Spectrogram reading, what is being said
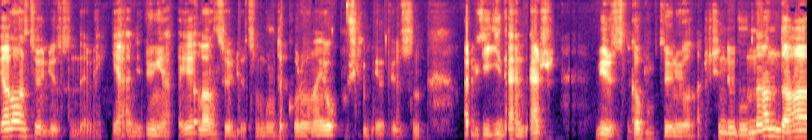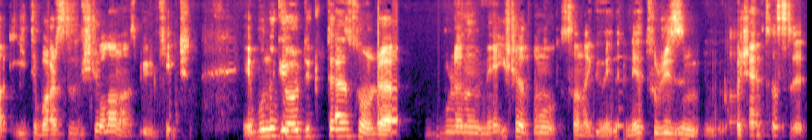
yalan söylüyorsun demek. Yani dünyaya yalan söylüyorsun. Burada korona yokmuş gibi yapıyorsun. Halbuki gidenler virüsü kapıp dönüyorlar. Şimdi bundan daha itibarsız bir şey olamaz bir ülke için. E bunu gördükten sonra buranın ne iş adamı sana güvenir, ne turizm ajantası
